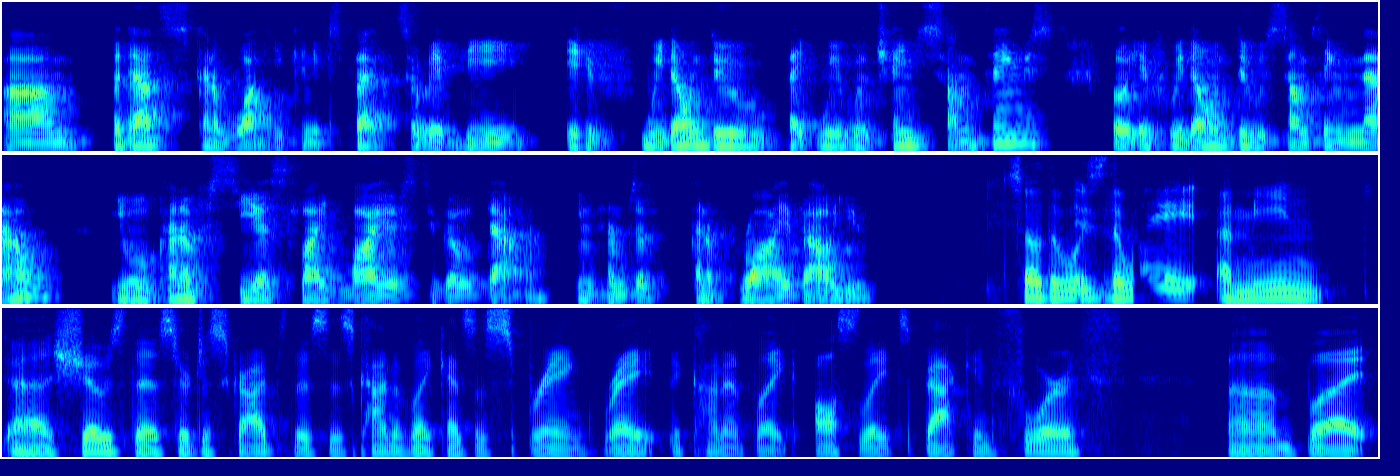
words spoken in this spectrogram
Um, but that's kind of what you can expect. So if the if we don't do like we will change some things, but if we don't do something now, you will kind of see a slight bias to go down in terms of kind of RAI value. So the is the way Ameen uh, shows this or describes this is kind of like as a spring, right? That kind of like oscillates back and forth, um, but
